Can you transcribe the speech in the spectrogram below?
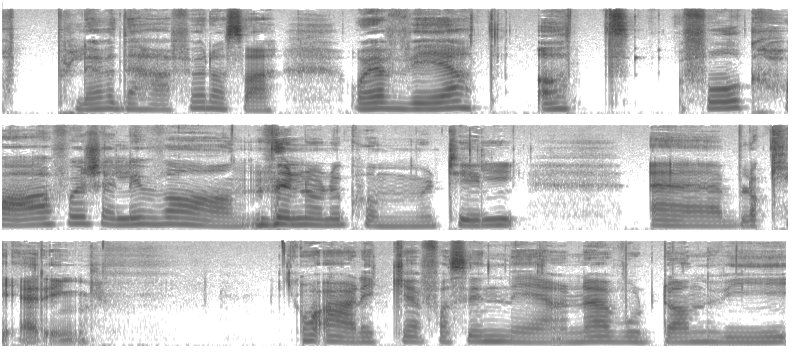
opplevd det her før, altså. Og jeg vet at folk har forskjellige vaner når det kommer til eh, blokkering. Og er det ikke fascinerende hvordan vi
